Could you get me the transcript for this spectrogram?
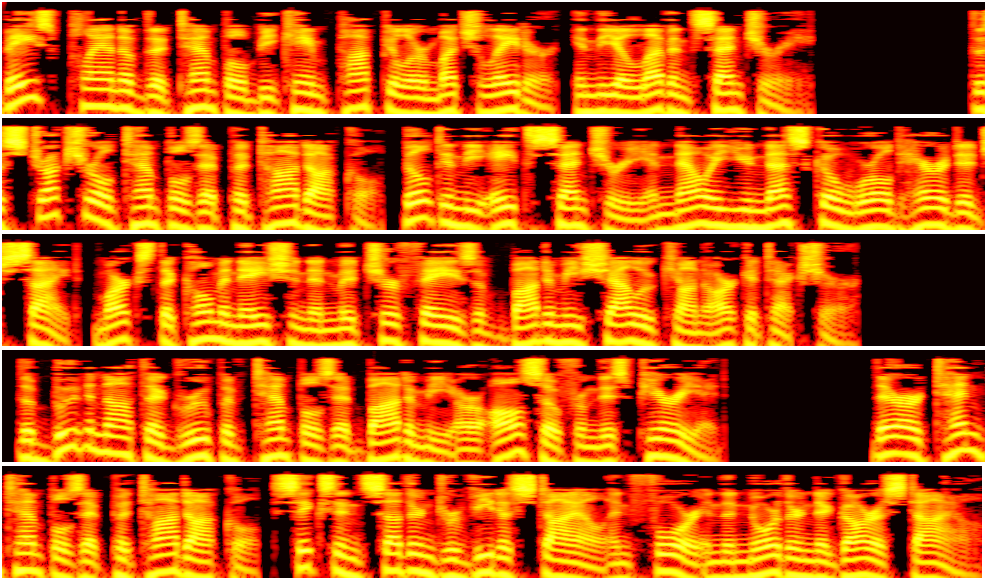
base plan of the temple became popular much later, in the 11th century. The structural temples at Pattadakal, built in the 8th century and now a UNESCO World Heritage Site, marks the culmination and mature phase of Badami Chalukyan architecture. The Bhutanatha group of temples at Badami are also from this period. There are ten temples at Pattadakal, six in southern Dravida style and four in the northern Nagara style.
